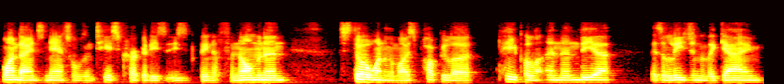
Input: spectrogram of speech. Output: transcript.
one-day internationals and Test cricket. He's, he's been a phenomenon. Still one of the most popular people in India as a legend of the game.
